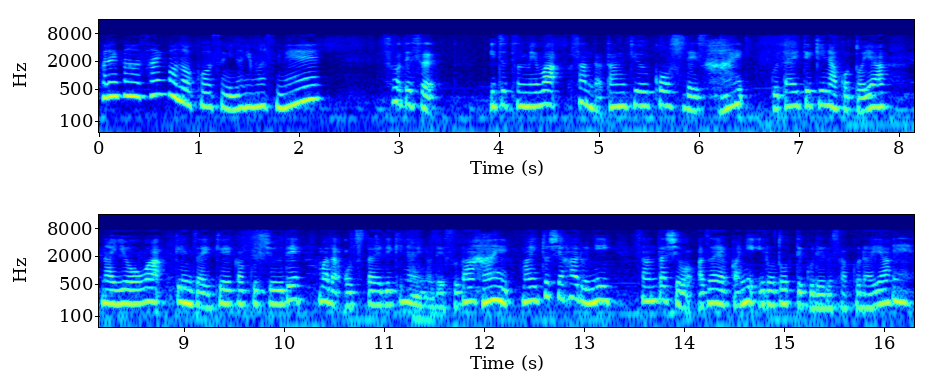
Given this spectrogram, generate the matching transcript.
これが最後のコースになりますね。そうです5つ目は三田探究コースです。はい。具体的なことや内容は現在計画中でまだお伝えできないのですが、はい。毎年春に三田市を鮮やかに彩ってくれる桜やええ。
